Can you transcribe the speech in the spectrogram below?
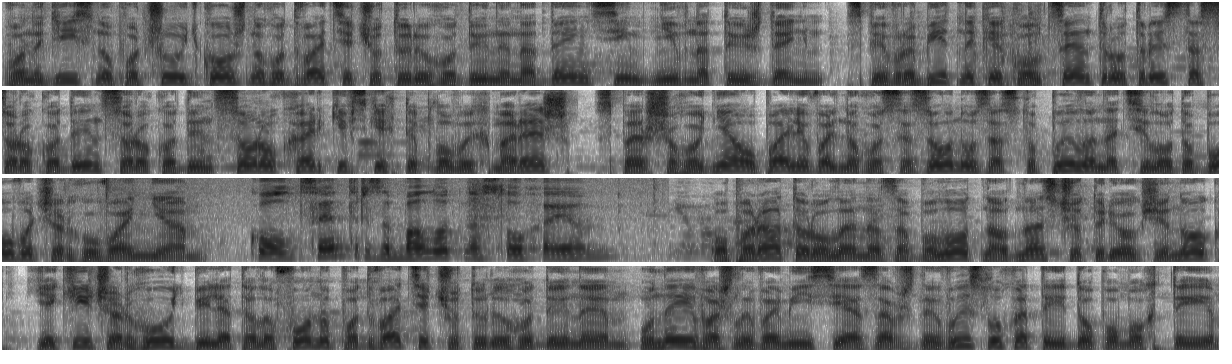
Вони дійсно почують кожного 24 години на день, 7 днів на тиждень. Співробітники кол-центру 341 41 40 харківських теплових мереж з першого дня опалювального сезону заступили на цілодобове чергування. Кол-центр заболотно слухаю. Оператор Олена Заболотна одна з чотирьох жінок, які чергують біля телефону по 24 години. У неї важлива місія завжди вислухати і допомогти.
